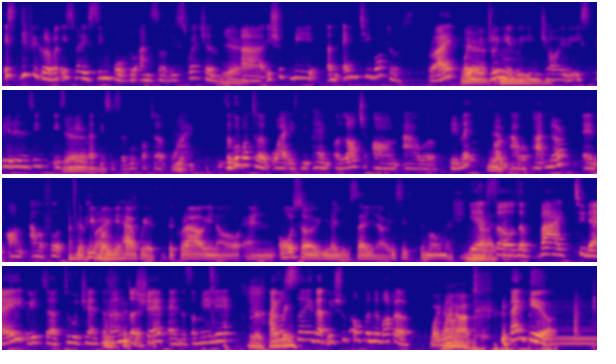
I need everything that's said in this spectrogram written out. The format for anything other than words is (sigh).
it's difficult, but it's very simple to answer this question. Yeah. Uh, it should be an empty bottles, right? When we Yeah. drink it, we Mm. enjoy, we experience it. It Yeah. means that this is a good bottle of wine. The good bottle of wine is depend a lot on our feeling, Yeah. on our partner, and on our food. the That's people right. you have with the crowd, you know, and also, you know, you say, you know, is it the moment? Yes, Yeah, so the vibe today with the two gentlemen, the (laughs) chef and the sommelier, I would say that we should open the bottle. Why not? Why not? Thank you. (laughs)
